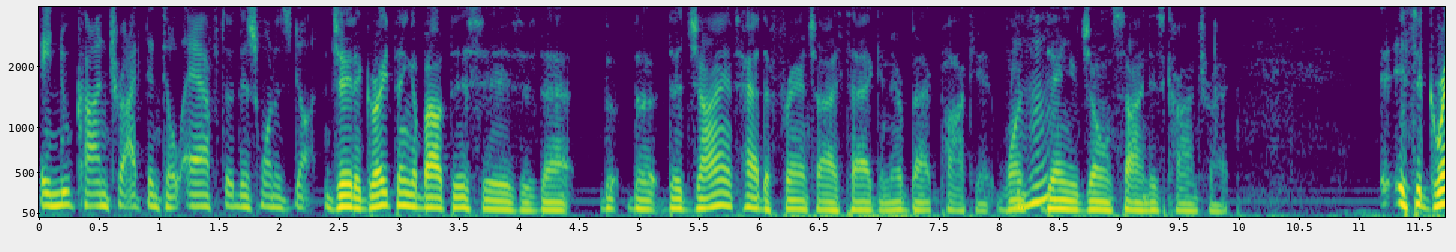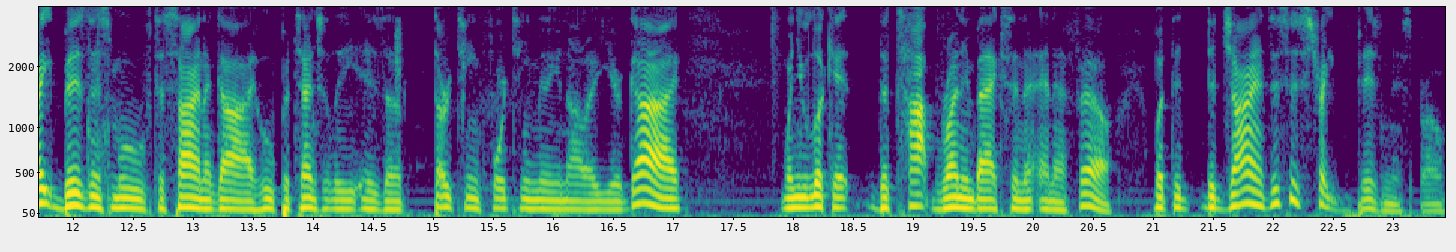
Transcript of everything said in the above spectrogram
a new contract until after this one is done. Jay, the great thing about this is is that the, the, the Giants had the franchise tag in their back pocket once mm-hmm. Daniel Jones signed his contract. It's a great business move to sign a guy who potentially is a 13, 14 million dollar a year guy when you look at the top running backs in the NFL. But the the Giants, this is straight business, bro.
